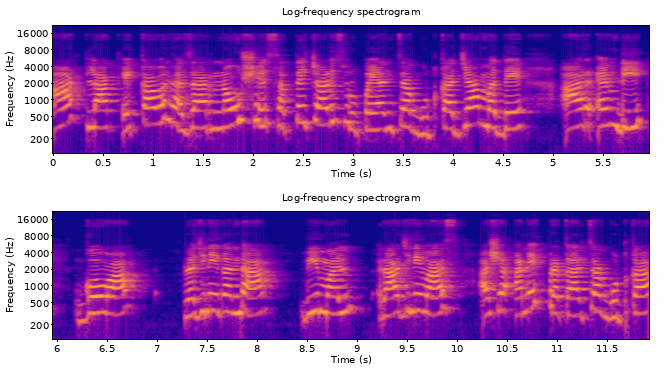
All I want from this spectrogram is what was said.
आठ लाख एकावन्न हजार नऊशे सत्तेचाळीस रुपयांचा गुटखा ज्यामध्ये आर एम डी गोवा रजनीगंधा विमल राजनिवास अशा अनेक प्रकारचा गुटखा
